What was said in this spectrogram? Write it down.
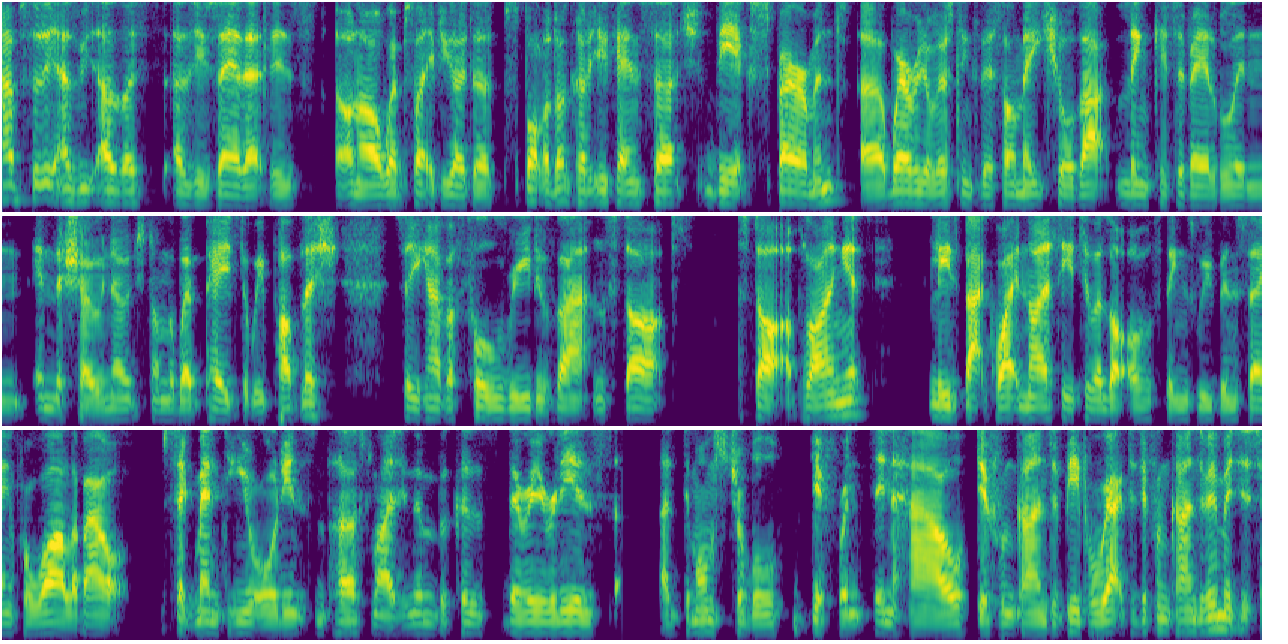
Absolutely, as we as as you say, that is on our website. If you go to spotler.co.uk and search the experiment, uh, wherever you're listening to this, I'll make sure that link is available in in the show notes and on the web page that we publish, so you can have a full read of that and start start applying it. Leads back quite nicely to a lot of things we've been saying for a while about segmenting your audience and personalizing them, because there really is a demonstrable difference in how different kinds of people react to different kinds of images.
